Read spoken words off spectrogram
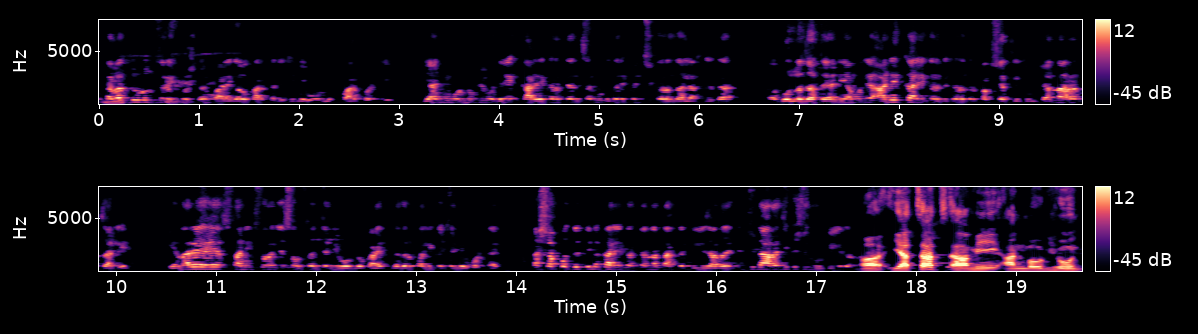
त्याला जोडून सर एक प्रश्न माळेगाव कारखान्याची निवडणूक पार पडली. या निवडणुकीमध्ये कार्यकर्त्यांचं कुठेतरी खच्चीकरण झालं असल्याचं बोललं जात आहे आणि यामध्ये अनेक कार्यकर्ते खरं तर पक्षातले तुमच्या नाराज झाले. येणाऱ्या स्थानिक स्वराज्य संस्थांच्या निवडणुका आहेत नगरपालिकेच्या निवडणूक आहेत. कशा पद्धतीनं कार्यकर्त्यांना ताकद दिली जाणार आहे? त्यांची नाराजी कशी दूर केली जाणार? अ, याचाच आम्ही अनुभव घेऊन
